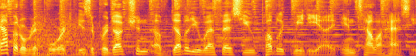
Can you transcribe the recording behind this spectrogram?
Capitol Report is a production of WFSU Public Media in Tallahassee.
